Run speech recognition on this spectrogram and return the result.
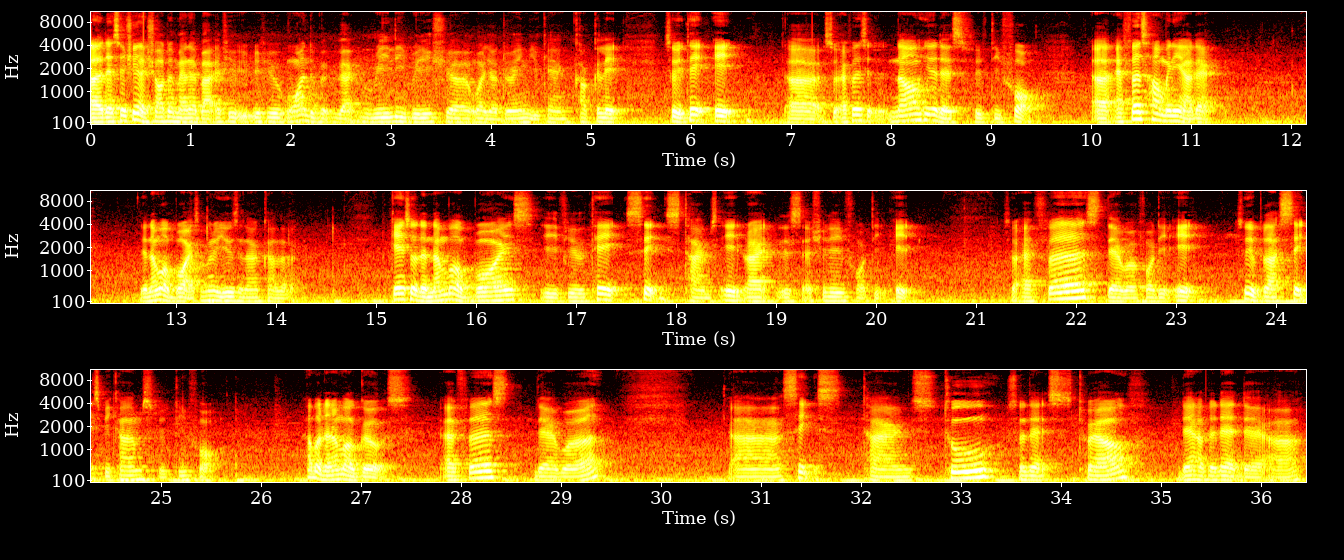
uh, there's actually a shorter method but if you if you want to be like really really sure what you're doing you can calculate. So you take 8 uh, so at first now here there's 54 uh, at first how many are there? The number of boys I'm going to use another color. Okay so the number of boys if you take 6 times 8 right is actually 48 so at first there were 48 so you plus 6 becomes 54 how about the number of girls? At first there were uh, 6 times 2 so that's 12 then after that there are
